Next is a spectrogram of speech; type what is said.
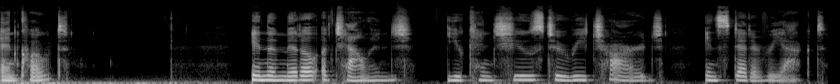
End quote. In the middle of challenge, you can choose to recharge instead of react.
